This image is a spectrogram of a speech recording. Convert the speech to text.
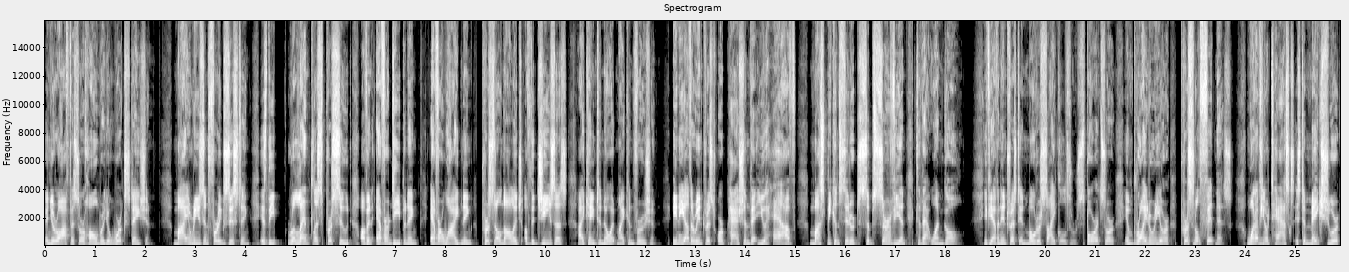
in your office or home or your workstation. My reason for existing is the relentless pursuit of an ever deepening, ever widening personal knowledge of the Jesus I came to know at my conversion. Any other interest or passion that you have must be considered subservient to that one goal. If you have an interest in motorcycles or sports or embroidery or personal fitness, one of your tasks is to make sure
